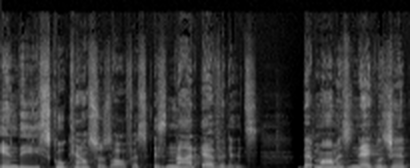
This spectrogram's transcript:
in the school counselor's office is not evidence that mom is negligent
